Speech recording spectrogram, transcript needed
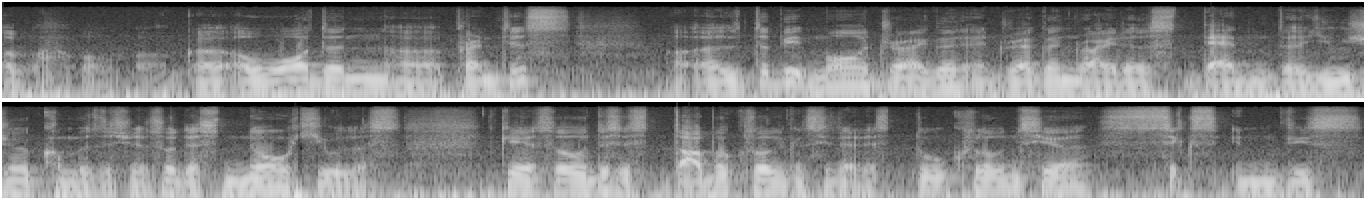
uh, uh, a Warden uh, Apprentice, uh, a little bit more Dragon and Dragon Riders than the usual composition so there's no healers. Okay, so this is double clone, you can see that there's two clones here, six in this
